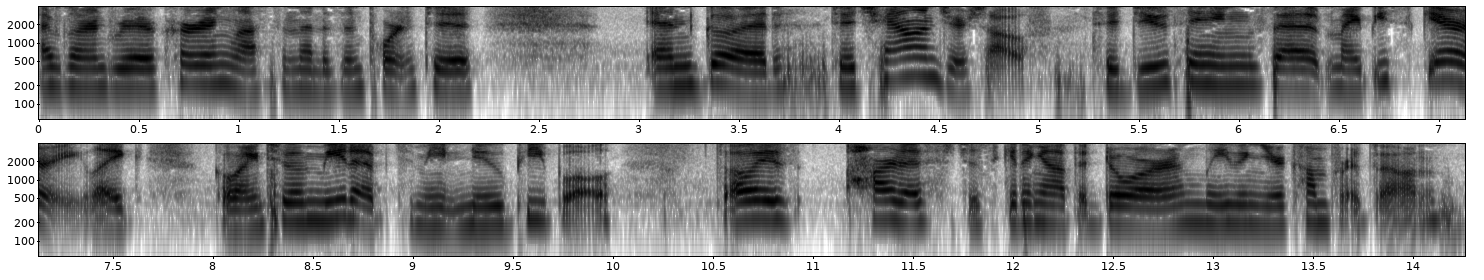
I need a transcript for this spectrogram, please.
I've learned a recurring lesson that is important to and good to challenge yourself to do things that might be scary, like going to a meetup to meet new people. It's always hardest just getting out the door and leaving your comfort zone.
